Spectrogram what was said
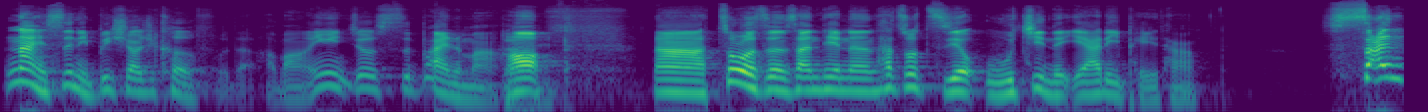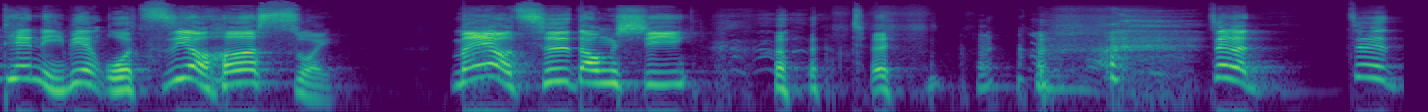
那也是你必须要去克服的，好不好？因为你就失败了嘛。好，那做了整整三天呢，他说只有无尽的压力陪他。三天里面，我只有喝水，没有吃东西。这个这个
